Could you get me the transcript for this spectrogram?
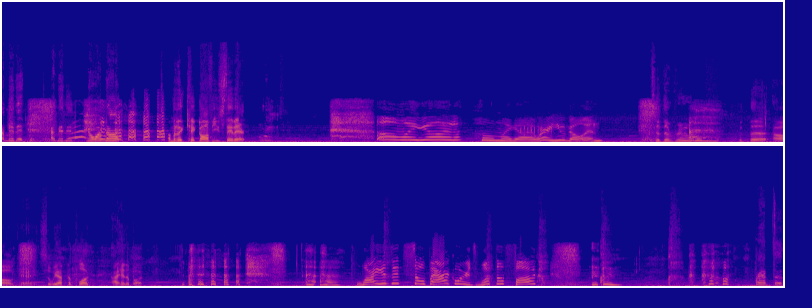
I'm in it. I'm in it. No, I'm not. I'm gonna kick off you. Stay there. Oh my god. Oh my god. Where are you going? To the room with the. Oh, okay. So we have to plug. I hit a button. Why is it so backwards? What the fuck? Grab the.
